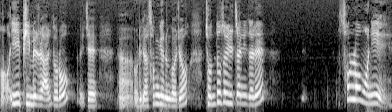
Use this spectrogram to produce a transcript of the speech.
어, 이 비밀을 알도록 이제 어, 우리가 섬기는 거죠. 전도서 1장 2절에 솔로몬이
